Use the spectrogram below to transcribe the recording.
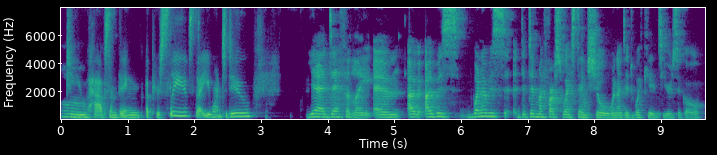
oh. do you oh. have something up your sleeves that you want to do? Yeah, definitely. Um, I, I was when I was did my first West End show when I did Wicked years ago.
